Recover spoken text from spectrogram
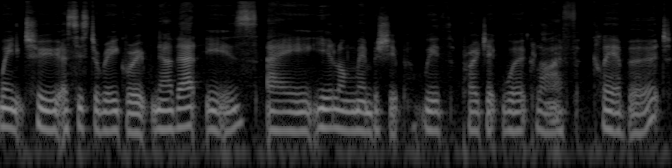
went to a sister regroup. Now that is a year-long membership with Project Work Life Claire Burt,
